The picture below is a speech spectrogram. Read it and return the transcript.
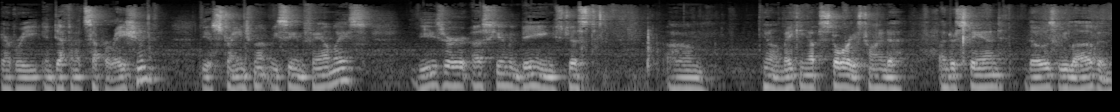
every indefinite separation, the estrangement we see in families, these are us human beings just, um, you know, making up stories, trying to understand those we love and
